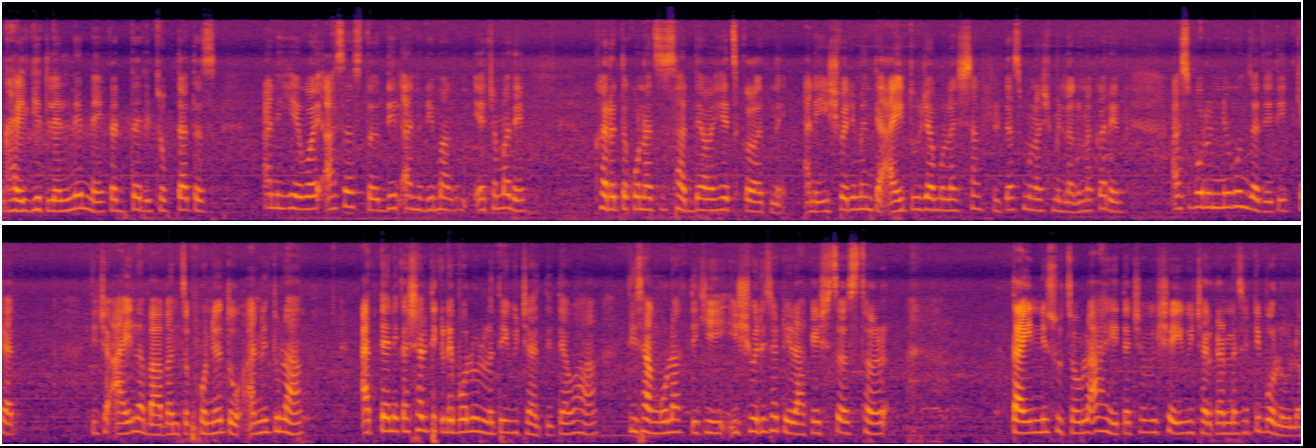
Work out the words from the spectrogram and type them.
घाईत घेतलेले निर्णय कधीतरी चुकतातच. आणि हे वय असं असतं दिल आणि दिमाग याच्यामध्ये खरं तर कोणाचं साथ द्यावं हेच कळत नाही. आणि ईश्वरी म्हणते आई तू ज्या मुलाशी सांगशील त्याच मुलाशी मी लग्न करेन. असं बोलून निघून जाते तितक्यात. तिच्या आईला बाबांचा फोन येतो आणि तुला आत्याने कशाला तिकडे बोलवलं ते विचारते. तेव्हा ती सांगू लागते की ईश्वरीसाठी राकेशचं स्थळ ताईंनी सुचवलं आहे त्याच्याविषयी विचार करण्यासाठी बोलवलं.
